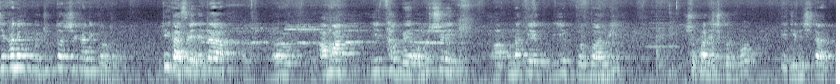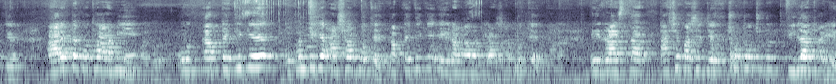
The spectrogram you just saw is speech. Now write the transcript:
যেখানে উপযুক্ত সেখানে করব। ঠিক আছে, এটা আমার ইয়ে থাকবে, অবশ্যই ওনাকে ইয়ে করব আমি, সুপারিশ করব এই জিনিসটা যে আরেকটা কথা আমি ও কাপ্তাই থেকে ওখান থেকে আসার পথে, কাপ্তাই থেকে এই রাঙ্গামাটি আসার পথে এই রাস্তার আশেপাশে যে ছোট ছোট টিলা থাকে,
